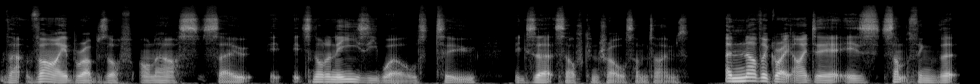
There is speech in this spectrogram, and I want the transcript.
that vibe rubs off on us. So it, it's not an easy world to exert self control sometimes. Another great idea is something that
